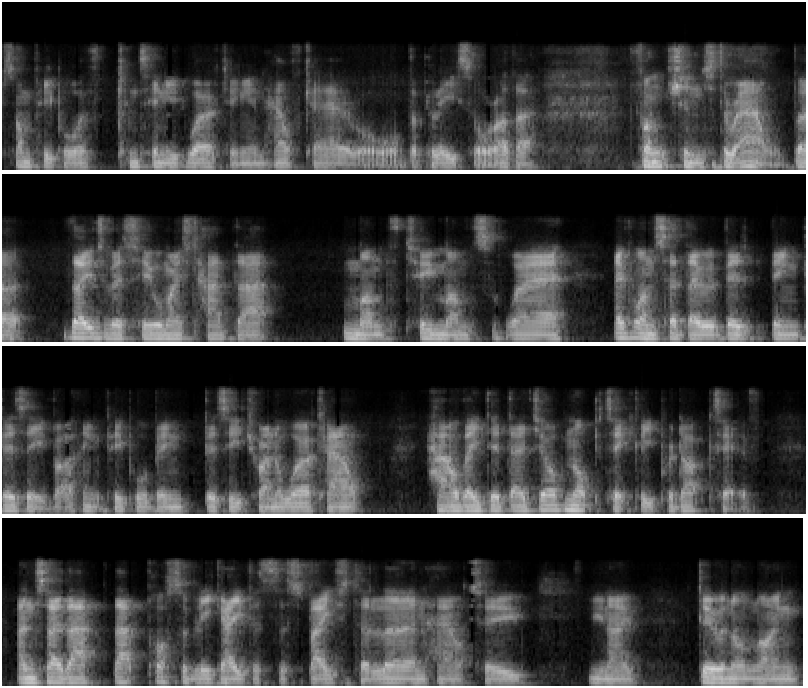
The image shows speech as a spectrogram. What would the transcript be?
some people have continued working in healthcare or the police or other functions throughout. But those of us who almost had that month, two months where everyone said they were being busy, but I think people were being busy trying to work out how they did their job, not particularly productive. And so that that possibly gave us the space to learn how to, you know, do an online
